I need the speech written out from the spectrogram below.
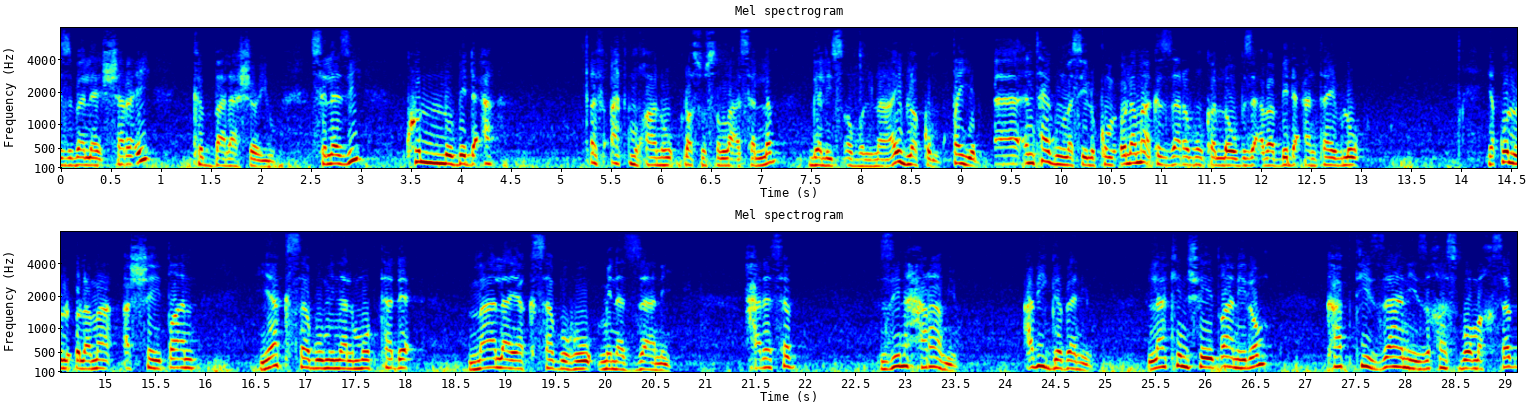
እ ዝበለ ሸርዒ ክበላሾ እዩ። ስለዚ ኩሉ ብድዓ ጥፍኣት ምዃኑ ረሱል ስ ሰለም ገሊፆምልና ይብለኩም ይ እንታይ ብል መሲልኩም ዑለማ ክዛረቡ ከለዉ ብዛዕባ ቢድዓ እንታይ ይብሉ يقول العلماء الشيطان يكسب من المبتدع ما لا يكسبه من الزاني. حد سب زن حرام ي عبي جبن ي لكن شيطان لم كبت زاني زخصب مخسب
